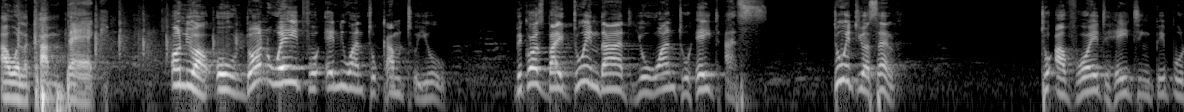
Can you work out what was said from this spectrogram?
I will come back on your own. Don't wait for anyone to come to you. Because by doing that, you want to hate us. Do it yourself to avoid hating people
